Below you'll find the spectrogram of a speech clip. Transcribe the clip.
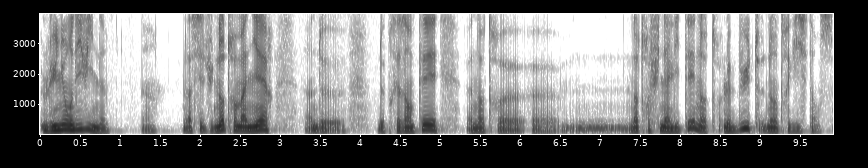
l'union divine. Là, c'est une autre manière hein, de, présenter notre, euh, notre finalité, notre, le but de notre existence.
